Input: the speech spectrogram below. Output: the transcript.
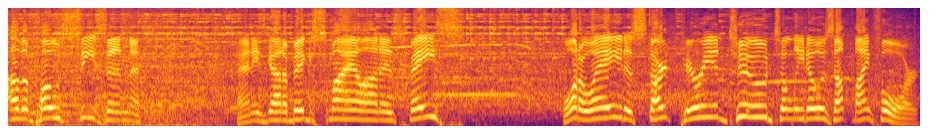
of the postseason. And he's got a big smile on his face. What a way to start period two. Toledo is up by four.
